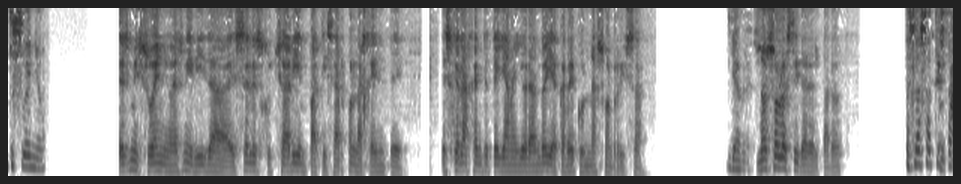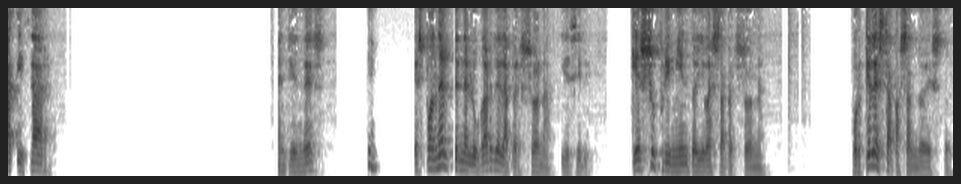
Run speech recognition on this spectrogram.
Tu sueño. Es mi sueño, es mi vida, es el escuchar y empatizar con la gente. Es que la gente te llame llorando y acabe con una sonrisa. Ya ves. No solo es tirar el tarot. Es la satisfacción. Empatizar. ¿Entiendes? Sí. Es ponerte en el lugar de la persona y decir, ¿qué sufrimiento lleva esa persona? ¿Por qué le está pasando esto?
